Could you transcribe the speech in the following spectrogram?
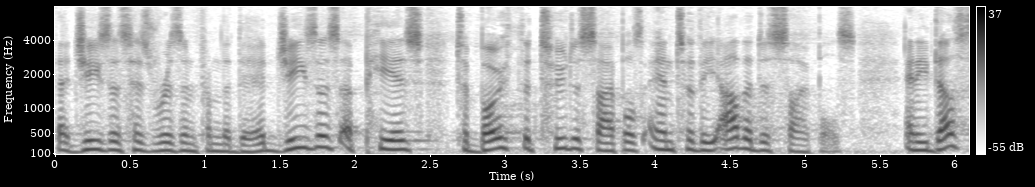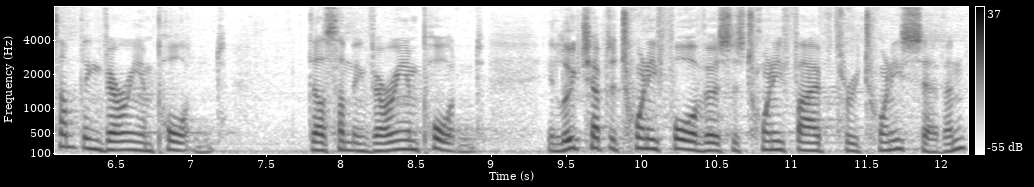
that Jesus has risen from the dead. Jesus appears to both the two disciples and to the other disciples, and he does something very important. Does something very important. In Luke chapter 24, verses 25 through 27,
